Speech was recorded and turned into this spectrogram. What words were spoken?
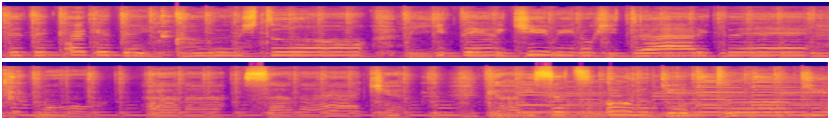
ててかけてゆく人右手に君の左手もう離さなきゃ。改札を抜ける時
